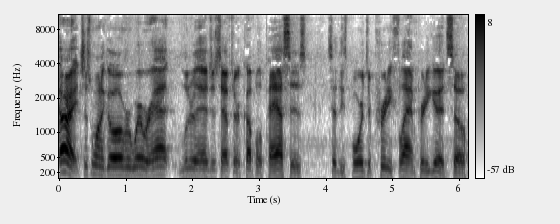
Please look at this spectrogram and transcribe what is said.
All right, just want to go over where we're at. Literally, just after a couple of passes, said these boards are pretty flat and pretty good. So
